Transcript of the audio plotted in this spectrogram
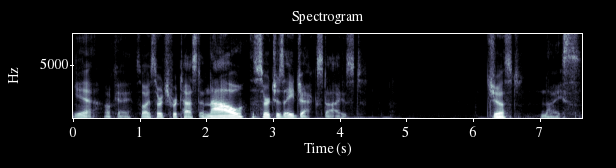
Yeah, okay. So I search for test, and now the search is Ajaxized. Just nice.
